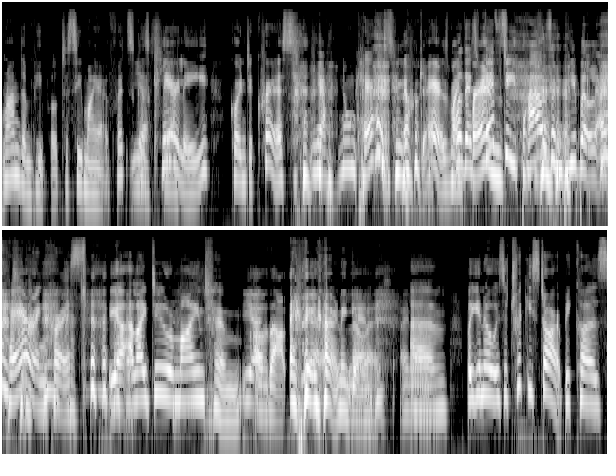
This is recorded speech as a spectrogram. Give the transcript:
random people to see my outfits because Yes, yeah. clearly, according to Chris, Yeah, no one cares. no one cares. My well, there's friends. 50,000 people are caring, Chris. yeah, and I do remind him Yeah. of that every Yeah, now and again. it. I love it. um, But you know, it was a tricky start because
